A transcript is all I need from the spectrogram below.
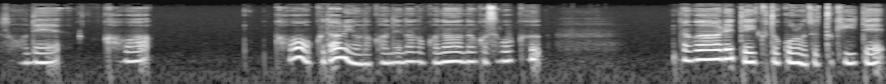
そうで、川、川を下るような感じなのかななんかすごく流れていくところをずっと聞いて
